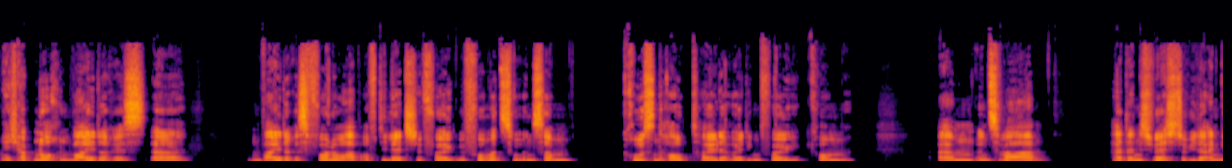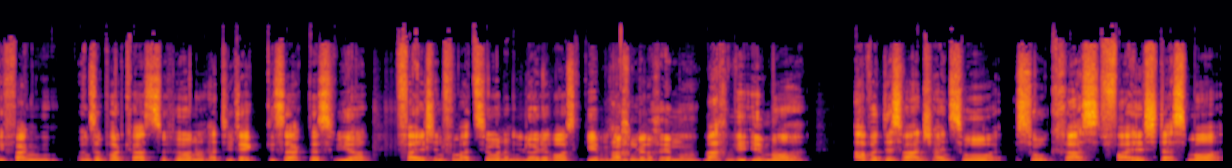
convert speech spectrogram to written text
ich habe noch ein weiteres, äh, ein weiteres Follow-up auf die letzte Folge, bevor wir zu unserem großen Hauptteil der heutigen Folge kommen. Ähm, und zwar hat deine Schwester wieder angefangen, unseren Podcast zu hören und hat direkt gesagt, dass wir Falschinformationen an die Leute rausgegeben haben. Machen wir doch immer. Machen wir immer, aber das war anscheinend so, so krass falsch, dass man,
